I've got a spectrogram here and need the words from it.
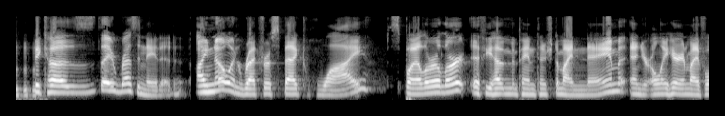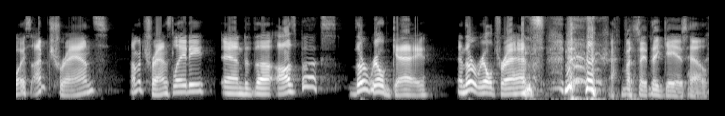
because they resonated. I know in retrospect why. Spoiler alert, if you haven't been paying attention to my name and you're only hearing my voice, I'm trans. I'm a trans lady, and the Oz books, they're real gay. And they're real trans. I to say they're gay as hell.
